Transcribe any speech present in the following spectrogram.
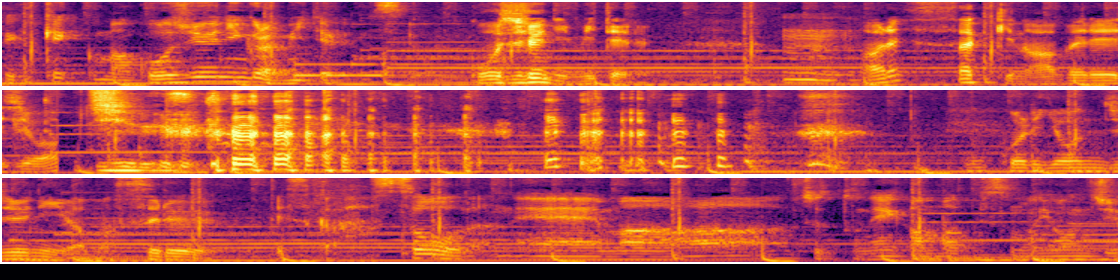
で結構まあ50人ぐらい見てるんですよ50人見てる。うんあれ？さっきのアベレージは？10 残り40人はまあスルーですか。そうだちょっとね頑張ってその40人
